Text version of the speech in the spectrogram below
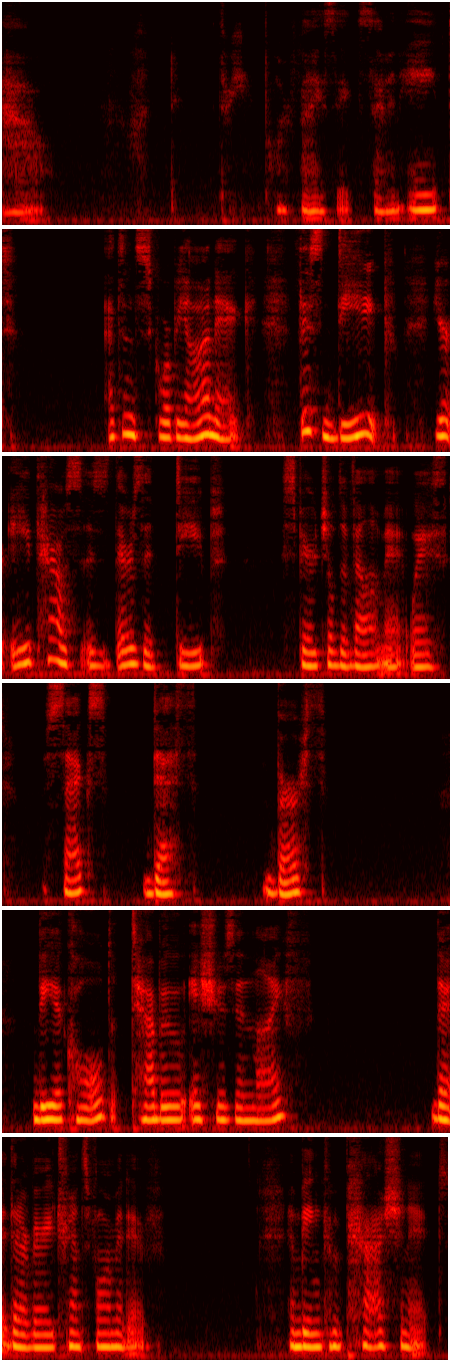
Wow. Three, four, five, six, seven, eight. That's in scorpionic. This deep, your eighth house is there's a deep spiritual development with sex, death, birth, the occult, taboo issues in life that, that are very transformative and being compassionate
